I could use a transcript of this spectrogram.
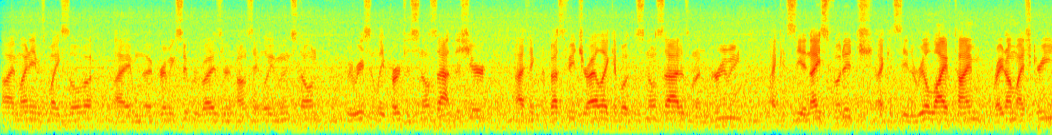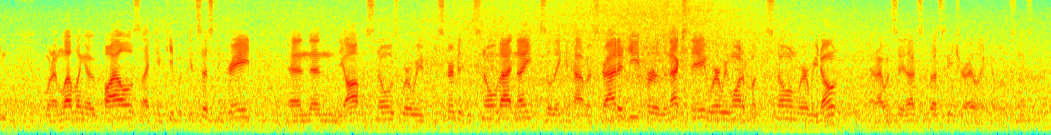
Hi, my name is Mike Silva. I am the grooming supervisor at Mount St. Louis Moonstone. We recently purchased SnowSat this year. I think the best feature I like about the SnowSat is when I'm grooming, I can see a nice footage, I can see the real live time right on my screen. When I'm leveling out piles, I can keep a consistent grade and then the office knows where we've distributed the snow that night so they can have a strategy for the next day where we want to put the snow and where we don't. And I would say that's the best feature I like about SnowSat.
